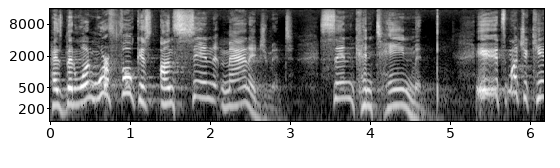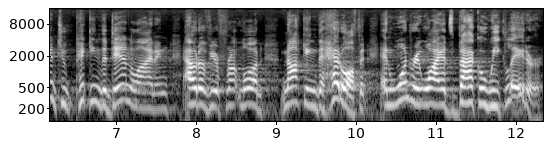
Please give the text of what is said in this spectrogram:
has been one more focused on sin management, sin containment. It's much akin to picking the dandelion out of your front lawn, knocking the head off it, and wondering why it's back a week later.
